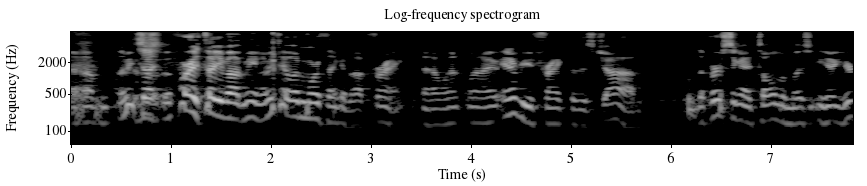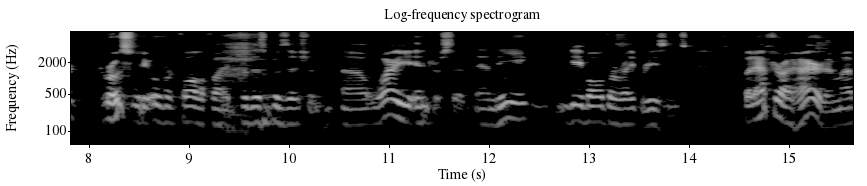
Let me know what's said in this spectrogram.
Um, let me tell you, before I tell you about me, let me tell you one more thing about Frank. Uh, when, when I interviewed Frank for this job, the first thing I told him was, you know, you're grossly overqualified for this position. Uh, why are you interested? And he gave all the right reasons. But after I hired him, I,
